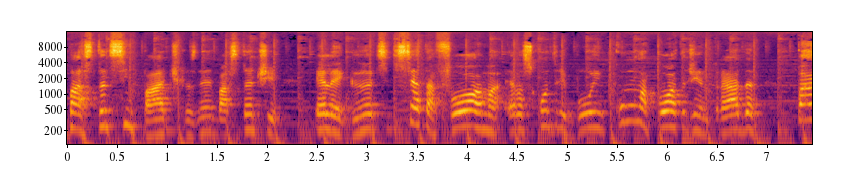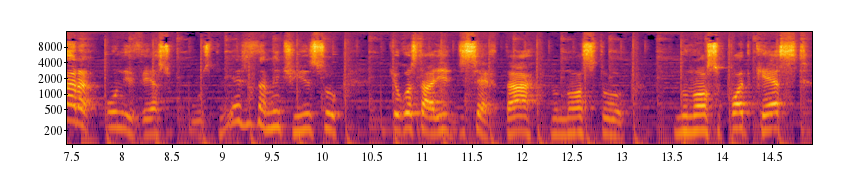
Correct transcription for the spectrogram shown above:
bastante simpáticas, né? bastante elegantes. De certa forma, elas contribuem como uma porta de entrada para o universo custom. E é justamente isso que eu gostaria de dissertar no nosso, no nosso podcast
